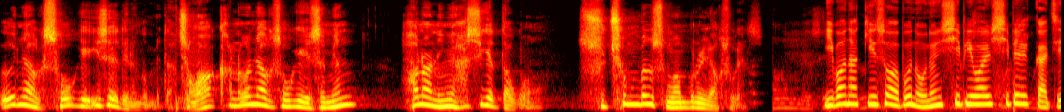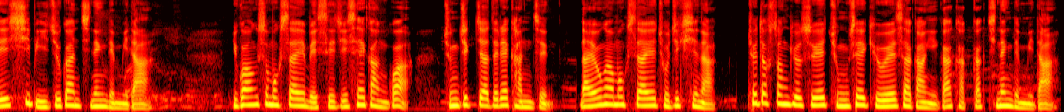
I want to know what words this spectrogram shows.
언약 속에 있어야 되는 겁니다. 정확한 언약 속에 있으면 하나님이 하시겠다고 수천 번, 수만 번을 약속했어요. 이번 학기 수업은 오는 12월 10일까지 12주간 진행됩니다. 유광수 목사의 메시지 3강과 중직자들의 간증, 나용화 목사의 조직신학, 최덕성 교수의 중세교회사 강의가 각각 진행됩니다.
